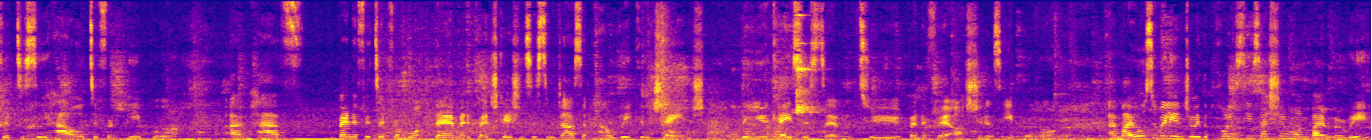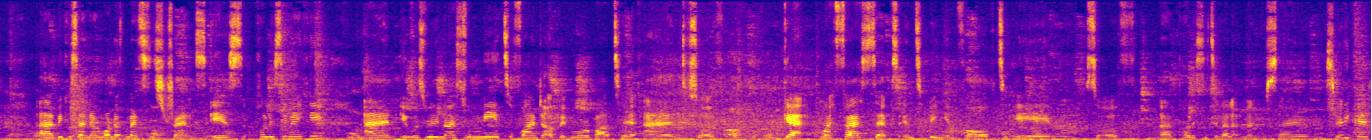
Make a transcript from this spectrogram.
good to see how different people um, have benefited from what their medical education system does and how we can change the UK system to benefit our students even more. Um, I also really enjoyed the policy session run by Marie uh, because I know one of Medsin's strengths is policy making and it was really nice for me to find out a bit more about it and sort of get my first steps into being involved in sort of uh, policy development. So it's really good.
